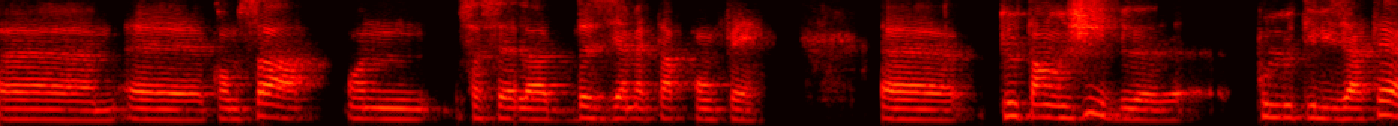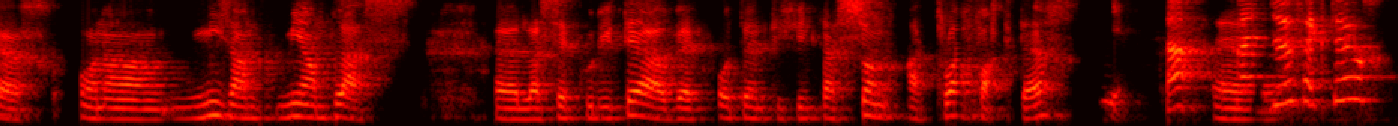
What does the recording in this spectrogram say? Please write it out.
Euh, comme ça, on, ça c'est la deuxième étape qu'on fait. Euh, plus tangible pour l'utilisateur, on a mis en, mis en place la sécurité avec authentification à trois facteurs. Ah, pas deux facteurs?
